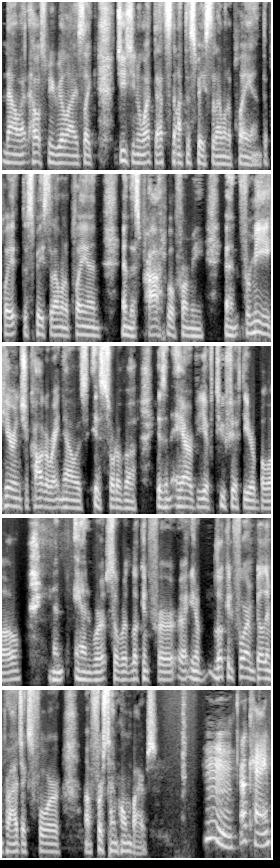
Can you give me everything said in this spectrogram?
now it helps me realize, like, geez, you know what? That's not the space that I want to play in. The play, the space that I want to play in, and that's profitable for me. And for me, here in Chicago right now is is sort of a is an ARV of 250 or below, and and we're so we're looking for uh, you know looking for and building projects for uh, first time home buyers. Hmm. Okay.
